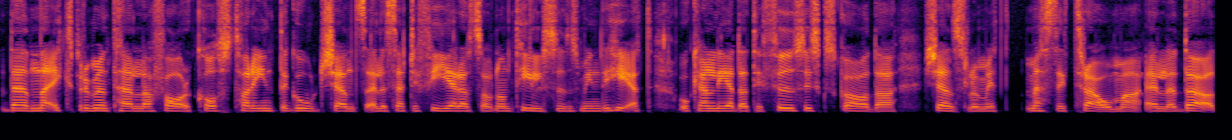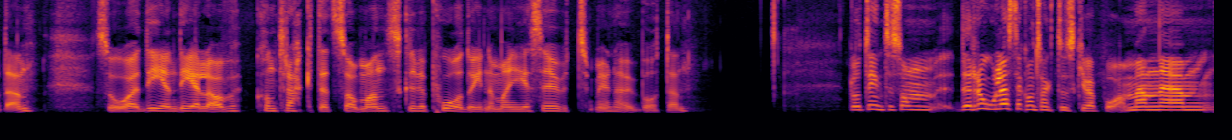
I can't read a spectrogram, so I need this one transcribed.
denna experimentella farkost har inte godkänts eller certifierats av någon tillsynsmyndighet och kan leda till fysisk skada, känslomässigt trauma eller döden. Så det är en del av kontraktet som man skriver på då innan man ger sig ut med den här ubåten. Låter inte som det roligaste kontraktet att skriva på men eh,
